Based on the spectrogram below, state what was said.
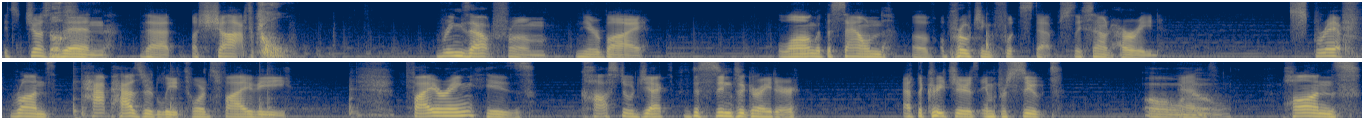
It's just Ugh. then that a shot rings out from nearby, along with the sound of approaching footsteps. They sound hurried. Scriff runs haphazardly towards 5e, firing his Costoject disintegrator at the creatures in pursuit. Oh And- no! Pons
